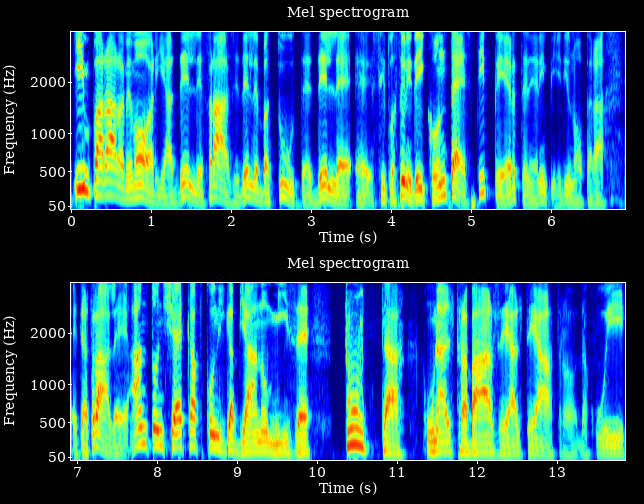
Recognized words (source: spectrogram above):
imparare a memoria delle frasi, delle battute, delle eh, situazioni, dei contesti per tenere in piedi un'opera eh, teatrale. Anton Chekhov con il Gabbiano mise tutta un'altra base al teatro, da cui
